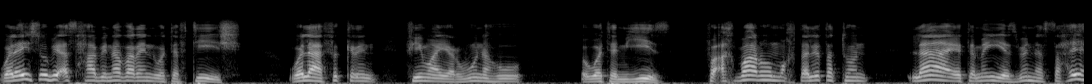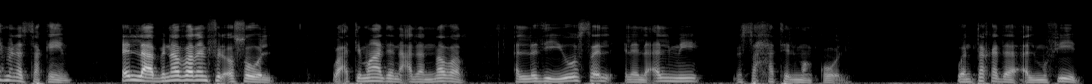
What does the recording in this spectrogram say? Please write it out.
وليسوا بأصحاب نظر وتفتيش ولا فكر فيما يروونه وتمييز فأخبارهم مختلطة لا يتميز منها الصحيح من السقيم. إلا بنظر في الأصول واعتماد على النظر الذي يوصل إلى العلم بصحة المنقول. وانتقد المفيد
